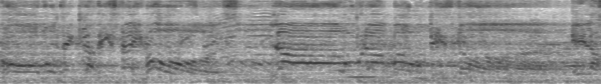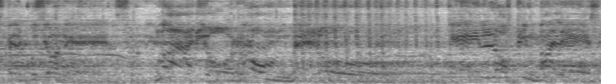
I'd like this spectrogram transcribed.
Como tecladista y voz, Laura Bautista. En las percusiones, Mario Romero. En los timbales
